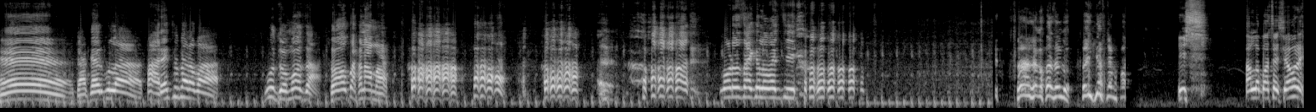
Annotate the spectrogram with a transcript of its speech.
হ্যাঁ ঢাকার পোলা, পাহাড়ে বেড়াবার বুঝো মজা সব হান আমার। মোটর সাইকেল বাজছি ইস আল্লাহ বাঁচাইছে আমারে।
